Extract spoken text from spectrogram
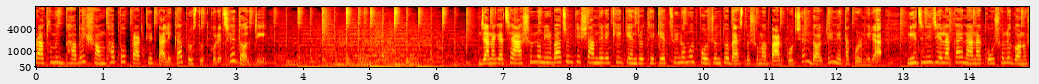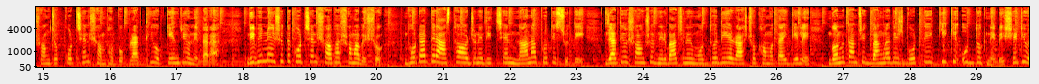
প্রাথমিকভাবে সম্ভাব্য প্রার্থীর তালিকা প্রস্তুত করেছে দলটি। জানা গেছে, আসন্ন নির্বাচনকে সামনে রেখে কেন্দ্র থেকে তৃণমূল পর্যন্ত ব্যস্ত সময় পার করছেন দলটির নেতাকর্মীরা। নিজ নিজ এলাকায় নানা কৌশলে গণসংযোগ করছেন সম্ভাব্য প্রার্থী ও কেন্দ্রীয় নেতারা। বিভিন্ন ইস্যুতে করছেন সভা সমাবেশও। ভোটারদের আস্থা অর্জনে দিচ্ছেন নানা প্রতিশ্রুতি। জাতীয় সংসদ নির্বাচনের মধ্য দিয়ে রাষ্ট্র ক্ষমতায় গেলে গণতান্ত্রিক বাংলাদেশ গড়তে কি কি উদ্যোগ নেবে সেটিও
